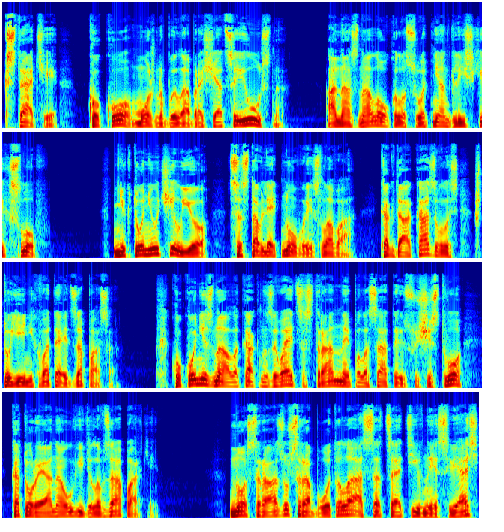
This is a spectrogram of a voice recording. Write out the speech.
Кстати, Коко можно было обращаться и устно. Она знала около сотни английских слов. Никто не учил ее составлять новые слова, когда оказывалось, что ей не хватает запаса. Коко не знала, как называется странное полосатое существо, которое она увидела в зоопарке. Но сразу сработала ассоциативная связь,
